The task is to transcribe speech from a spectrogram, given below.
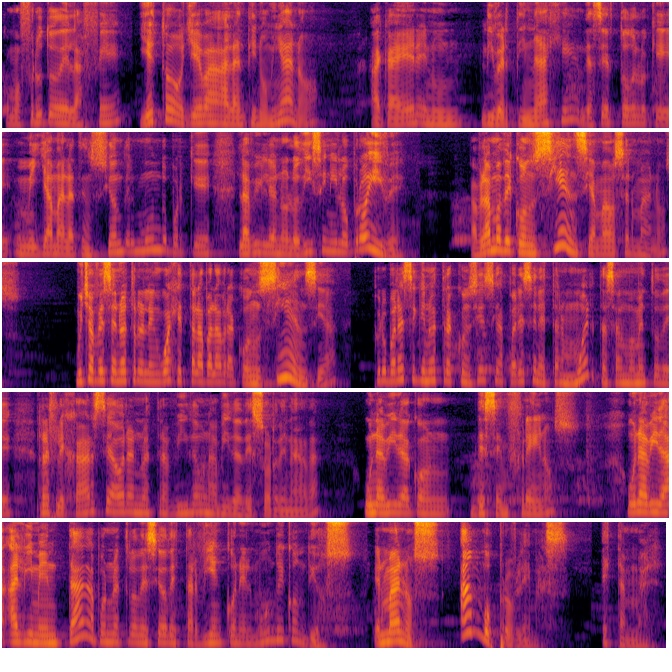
como fruto de la fe. Y esto lleva al antinomiano a caer en un libertinaje de hacer todo lo que me llama la atención del mundo porque la Biblia no lo dice ni lo prohíbe. Hablamos de conciencia, amados hermanos. Muchas veces en nuestro lenguaje está la palabra conciencia, pero parece que nuestras conciencias parecen estar muertas al momento de reflejarse ahora en nuestra vida una vida desordenada, una vida con desenfrenos, una vida alimentada por nuestro deseo de estar bien con el mundo y con Dios. Hermanos, ambos problemas están mal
